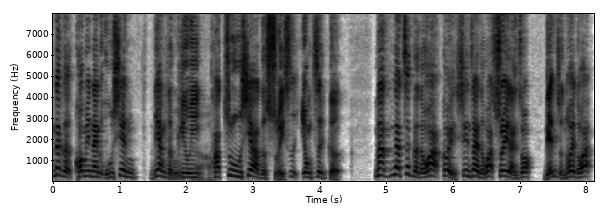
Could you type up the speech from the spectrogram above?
那个 COVID nineteen 无限量的 QE，它注下的水是用这个。那那这个的话，各位现在的话，虽然说联准会的话，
